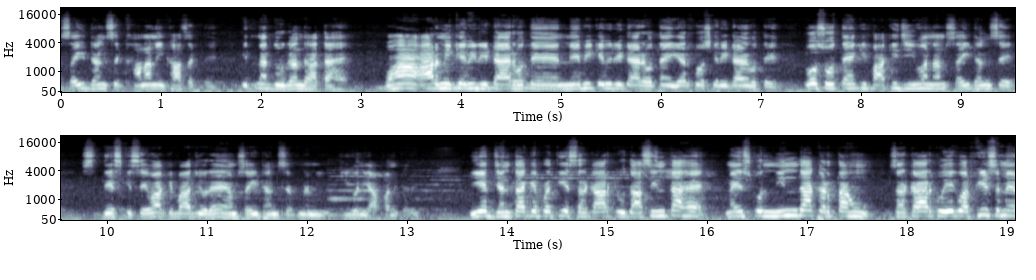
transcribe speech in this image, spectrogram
सही ढंग से खाना नहीं खा सकते, इतना दुर्गंध आता है। वहाँ आर्मी के भी रिटायर होते हैं, नेवी के भी रिटायर होते हैं, एयरफोर्स के रिटायर होते हैं, वो सोचते हैं कि बाकी जीवन हम सही ढंग से, देश की सेवा के बाद जो रहे, हम सही ढंग से अपना जीवन यापन करें। ये जनता के प्रति ये सरकार की उदासीनता है। मैं इसको निंदा करता हूँ। सरकार को एक बार फिर से मैं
